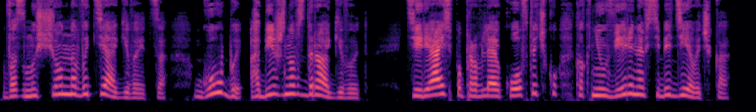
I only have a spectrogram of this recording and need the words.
возмущенно вытягивается, губы обиженно вздрагивают. Теряясь, поправляю кофточку, как неуверенная в себе девочка.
